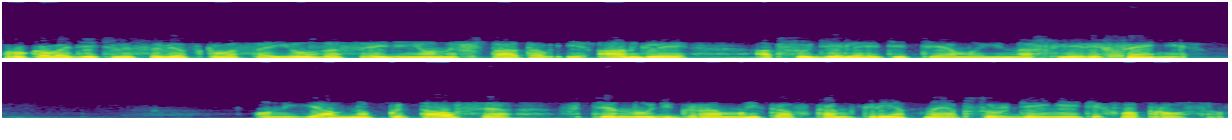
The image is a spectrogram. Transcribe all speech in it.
руководители Советского Союза, Соединенных Штатов и Англии обсудили эти темы и нашли решение. Он явно пытался втянуть Громыка в конкретное обсуждение этих вопросов.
